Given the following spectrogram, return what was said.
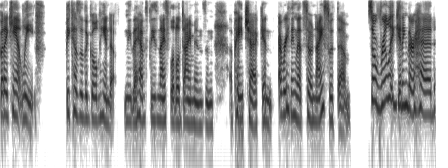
but I can't leave because of the golden hand up. They have these nice little diamonds and a paycheck and everything that's so nice with them. So, really getting their head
